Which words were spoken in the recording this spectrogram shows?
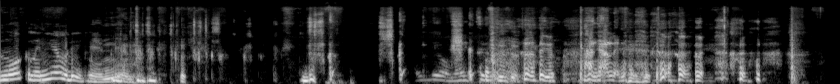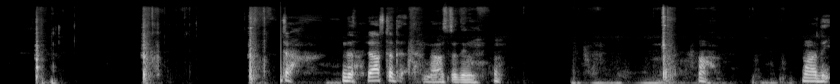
നോക്ക് നിന്നെ എവിടെ എന്നെയാണ് ഞാൻ തന്നെ. ഇതാ, ഇത് ലാസ്റ്റത്തെ. ലാസ്റ്റ് ആ മതി.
